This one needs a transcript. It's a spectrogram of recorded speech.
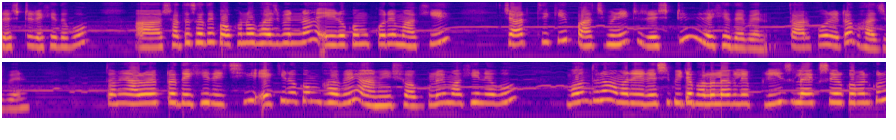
রেস্টে রেখে দেবো। আর সাথে সাথে কখনো ভাজবেন না, এইরকম করে মাখিয়ে চার থেকে পাঁচ মিনিট রেস্টে রেখে দেবেন, তারপর এটা ভাজবেন। তো আমি আরও একটা দেখিয়ে দিচ্ছি, একই রকমভাবে আমি সবগুলোই মাখিয়ে নেব। বন্ধুরা, আমার এই রেসিপিটা ভালো লাগলে প্লিজ লাইক শেয়ার কমেন্ট করে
